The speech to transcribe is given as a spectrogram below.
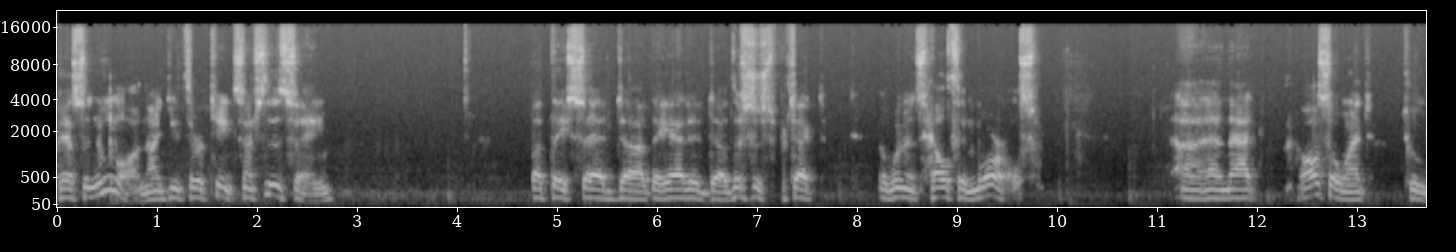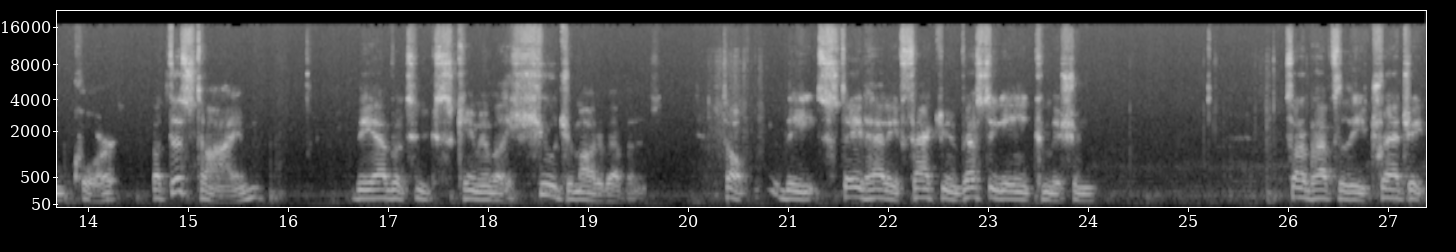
passed a new law in 1913, essentially the same. But they said uh, they added uh, this is to protect the women's health and morals. Uh, and that also went to court. But this time, the advocates came in with a huge amount of evidence. So the state had a factory investigating commission, sort of after the tragic,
